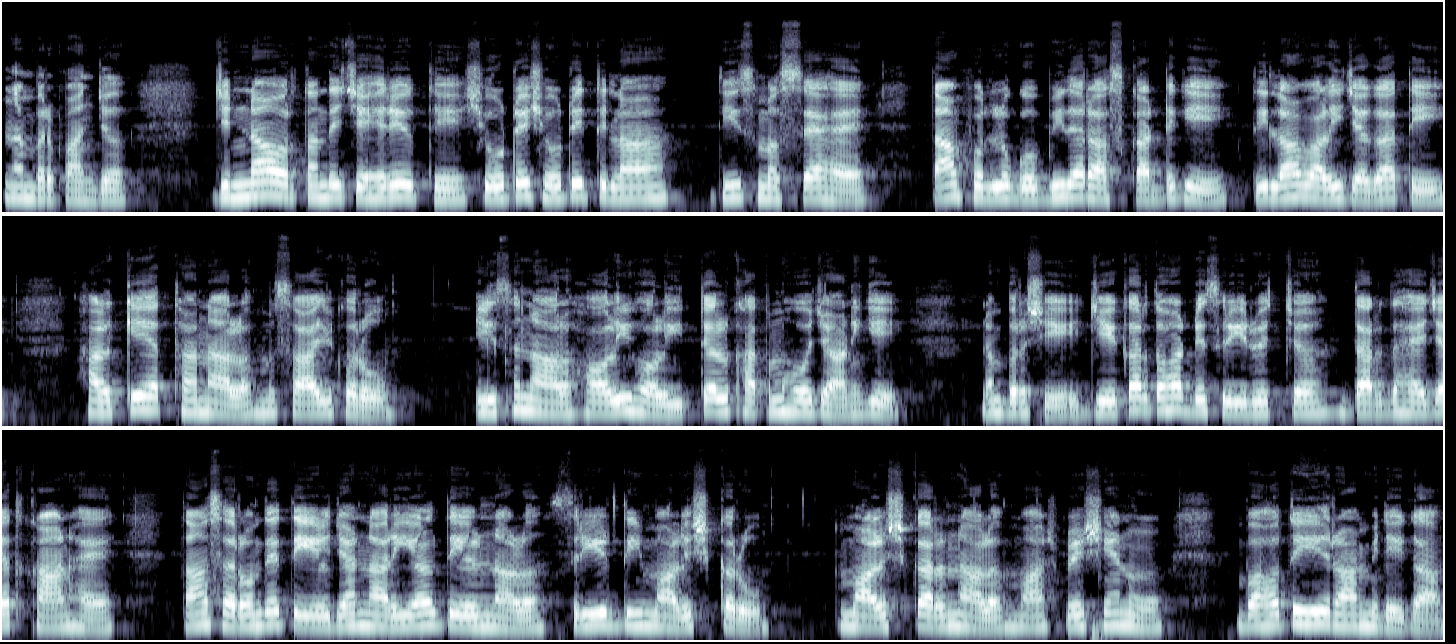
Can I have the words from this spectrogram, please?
ਨੰਬਰ 5 ਜਿਨ੍ਹਾਂ ਔਰਤਾਂ ਦੇ ਚਿਹਰੇ ਉੱਤੇ ਛੋਟੇ-ਛੋਟੇ ਤਿਲਾਂ ਦੀ ਸਮੱਸਿਆ ਹੈ, ਤਾਂ ਫੁੱਲ ਗੋਭੀ ਦਾ ਰਸ ਕੱਢ ਕੇ ਤਿਲਾਂ ਵਾਲੀ ਜਗ੍ਹਾ 'ਤੇ ਹਲਕੇ ਹੱਥਾਂ ਨਾਲ ਮਸਾਜ ਕਰੋ। ਇਸ ਨਾਲ ਹੌਲੀ-ਹੌਲੀ ਤਿਲ ਖਤਮ ਹੋ ਜਾਣਗੇ। ਨੰਬਰ ਛੇ, ਜੇਕਰ ਤੁਹਾਡੇ ਸਰੀਰ ਵਿੱਚ ਦਰਦ ਹੈ ਜਾਂ ਥਕਾਨ ਹੈ, ਤਾਂ ਸਰੋਂ ਦੇ ਤੇਲ ਜਾਂ ਨਾਰੀਅਲ ਤੇਲ ਨਾਲ ਸਰੀਰ ਦੀ ਮਾਲਿਸ਼ ਕਰੋ। ਮਾਲਿਸ਼ ਕਰਨ ਨਾਲ ਮਾਸਪੇਸ਼ੀਆਂ ਨੂੰ ਬਹੁਤ ਹੀ ਆਰਾਮ ਮਿਲੇਗਾ।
